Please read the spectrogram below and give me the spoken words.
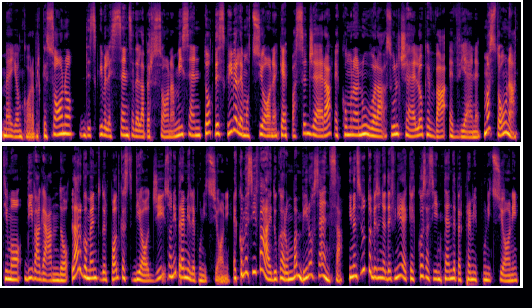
meglio ancora perché sono descrive l'essenza della persona, mi sento descrive l'emozione che è passeggera, è come una nuvola sul cielo che va e viene. Ma sto un attimo divagando. L'argomento del podcast di oggi sono i premi e le punizioni. E come si fa a educare un bambino senza? Innanzitutto bisogna definire che cosa si intende per premi e punizioni.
